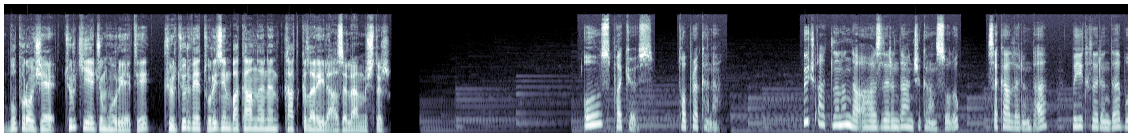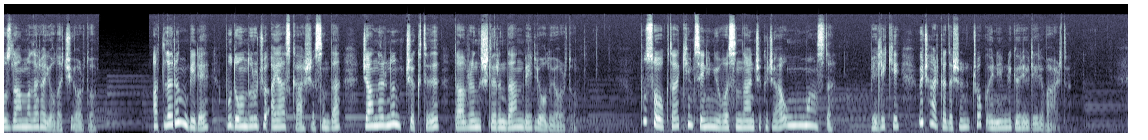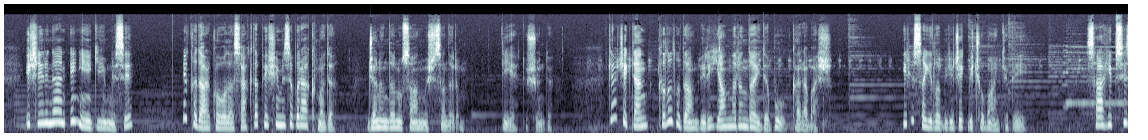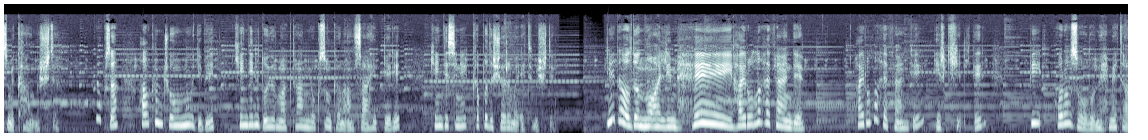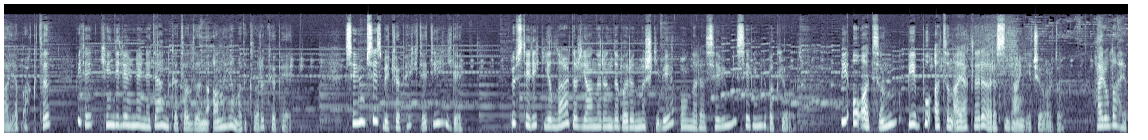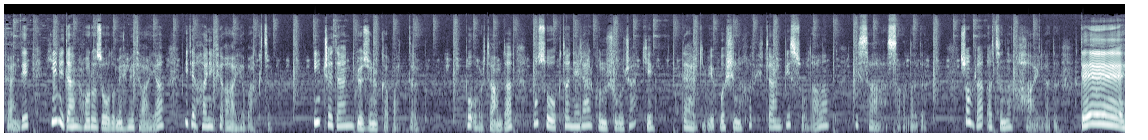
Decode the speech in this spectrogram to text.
Bu proje Türkiye Cumhuriyeti Kültür ve Turizm Bakanlığı'nın katkılarıyla hazırlanmıştır. Oğuz Paköz, Toprak Ana Üç atlının da ağızlarından çıkan soluk, sakallarında, bıyıklarında buzlanmalara yol açıyordu. Atların bile bu dondurucu ayaz karşısında canlarının çıktığı davranışlarından belli oluyordu. Bu soğukta kimsenin yuvasından çıkacağı umulmazdı. Belli ki üç arkadaşın çok önemli görevleri vardı. İçlerinden en iyi giyimlisi, ne kadar kovalasak da peşimizi bırakmadı. Canından usanmış sanırım, diye düşündü. Gerçekten Kılılı'dan beri yanlarındaydı bu karabaş. İri sayılabilecek bir çoban köpeği. Sahipsiz mi kalmıştı? Yoksa halkın çoğunluğu gibi kendini doyurmaktan yoksun kalan sahipleri kendisini kapı dışarı mı etmişti? Ne daldın muallim? Hey Hayrullah Efendi! Hayrullah Efendi irkildi, bir Horozoğlu Mehmet Ağa'ya baktı, bir de kendilerine neden katıldığını anlayamadıkları köpeğe. Sevimsiz bir köpek de değildi. Üstelik yıllardır yanlarında barınmış gibi onlara sevimli sevimli bakıyordu. Bir o atın, bir bu atın ayakları arasından geçiyordu. Hayrullah Efendi yeniden Horozoğlu Mehmet Ağa'ya bir de Hanifi Ağa'ya baktı. İnceden gözünü kapattı. Bu ortamda, bu soğukta neler konuşulacak ki? Der gibi başını hafiften bir sola, bir sağa salladı. Sonra atını hayladı. De!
